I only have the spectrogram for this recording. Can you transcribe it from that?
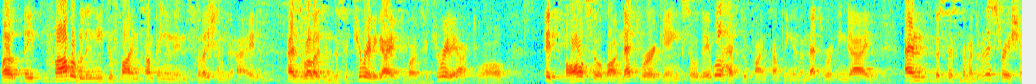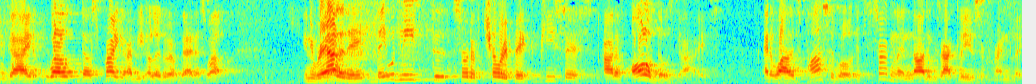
Well, they probably need to find something in the installation guide, as well as in the security guide. It's about security after all. It's also about networking, so they will have to find something in the networking guide and the system administration guide. Well, there's probably going to be a little bit of that as well. In reality, they would need to sort of cherry pick pieces out of all of those guides. And while it's possible, it's certainly not exactly user friendly.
